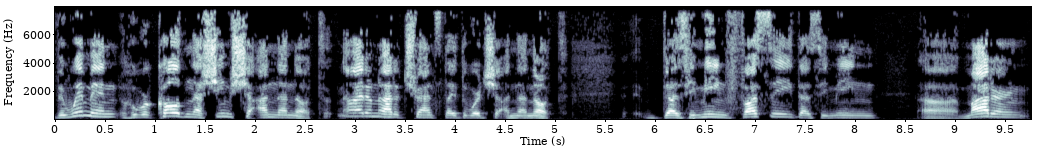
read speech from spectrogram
The women who were called Nashim Sha'ananot. Now, I don't know how to translate the word Sha'ananot. Does he mean fussy? Does he mean uh, modern?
